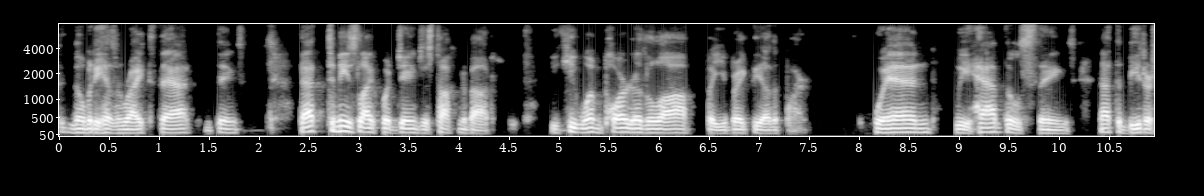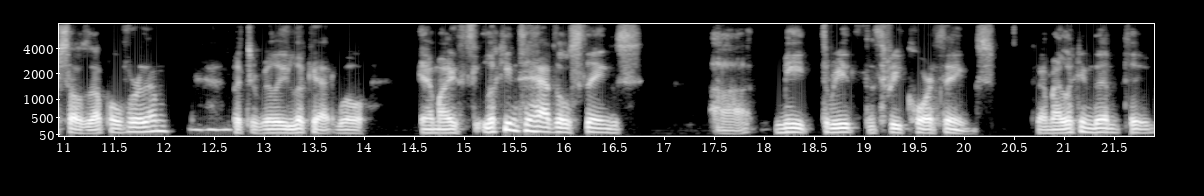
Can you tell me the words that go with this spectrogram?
Nobody has a right to that, and things. That to me is like what James is talking about. You keep one part of the law, but you break the other part. When we have those things, not to beat ourselves up over them, mm-hmm. but to really look at, well, am I looking to have those things uh, meet three the three core things? Am I looking them to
